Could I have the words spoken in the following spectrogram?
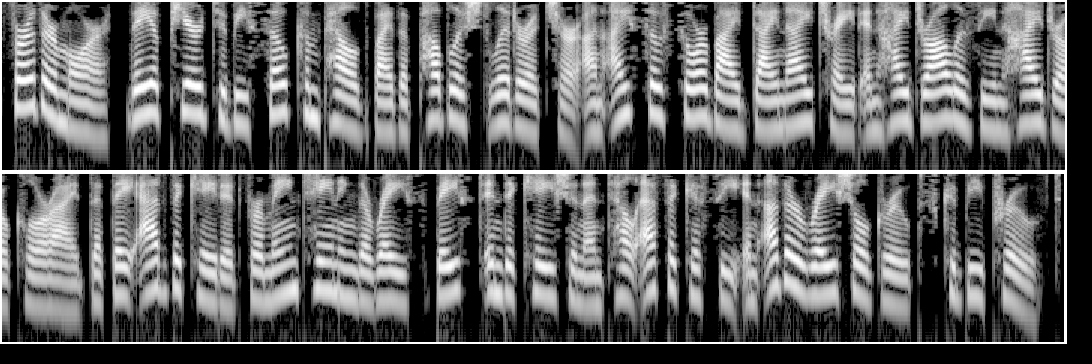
Furthermore, they appeared to be so compelled by the published literature on isosorbide dinitrate and hydralazine hydrochloride that they advocated for maintaining the race-based indication until efficacy in other racial groups could be proved.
